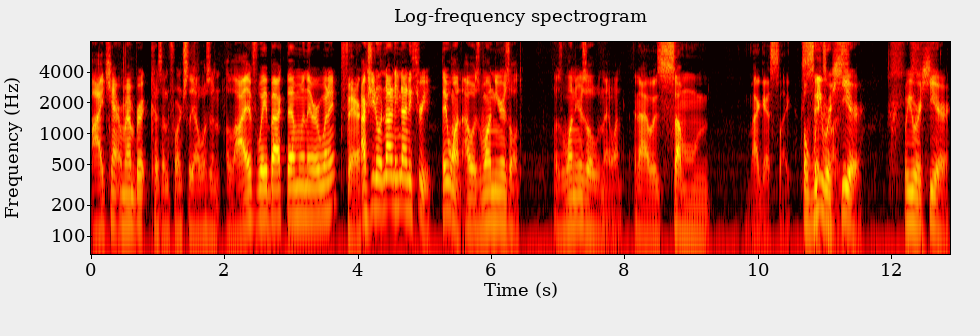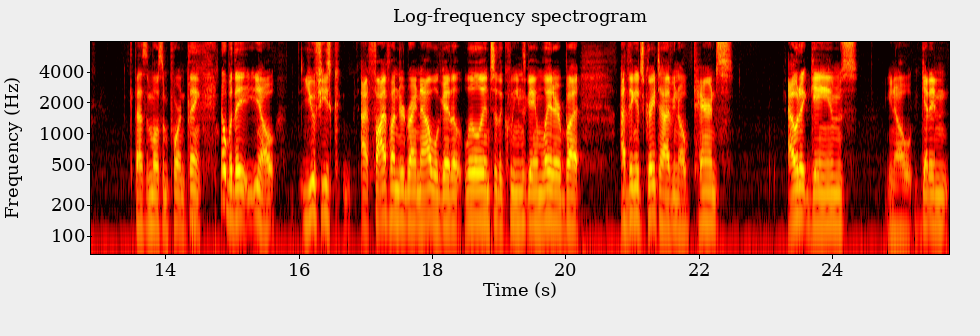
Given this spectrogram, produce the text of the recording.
I can't remember it because unfortunately I wasn't alive way back then when they were winning. Fair. Actually, no, 1993 they won. I was one years old. I was one years old when they won. And I was some, I guess like. But we were months. here. We were here. That's the most important thing. No, but they, you know, UFT's at 500 right now. We'll get a little into the Queens game later, but I think it's great to have, you know, parents out at games, you know, getting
